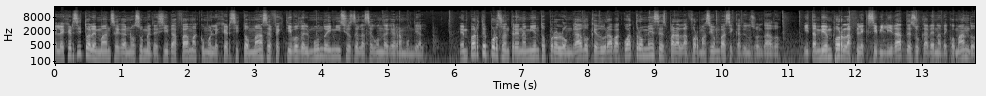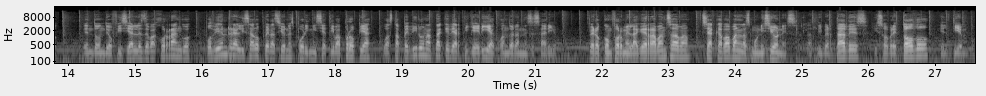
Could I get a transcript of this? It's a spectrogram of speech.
El ejército alemán se ganó su merecida fama como el ejército más efectivo del mundo a inicios de la Segunda Guerra Mundial, en parte por su entrenamiento prolongado que duraba cuatro meses para la formación básica de un soldado, y también por la flexibilidad de su cadena de comando, en donde oficiales de bajo rango podían realizar operaciones por iniciativa propia o hasta pedir un ataque de artillería cuando era necesario. Pero conforme la guerra avanzaba, se acababan las municiones, las libertades y sobre todo el tiempo.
